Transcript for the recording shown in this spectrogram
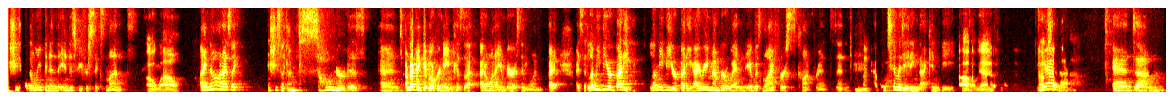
she had only been in the industry for six months. Oh, wow. I know. And I was like, and she's like, I'm so nervous. And I'm not going to give out her name because I, I don't want to embarrass anyone. But I said, let me be your buddy let me be your buddy. I remember when it was my first conference and mm-hmm. how intimidating that can be. Oh yeah. Absolutely. Yeah. And um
